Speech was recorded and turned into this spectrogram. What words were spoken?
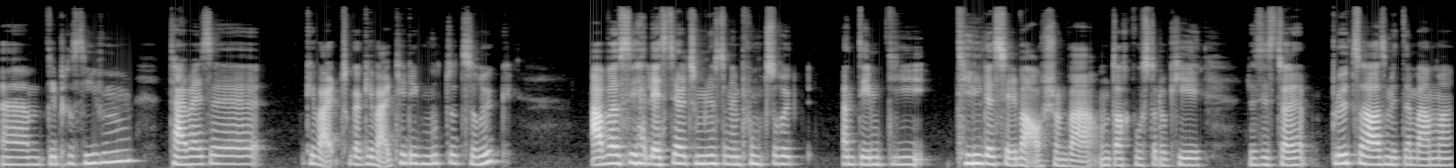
ähm, depressiven, teilweise Gewalt, sogar gewalttätigen Mutter zurück. Aber sie lässt sie halt zumindest an den Punkt zurück, an dem die Tilde selber auch schon war und auch gewusst hat, okay, das ist zwar blöd zu Hause mit der Mama,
